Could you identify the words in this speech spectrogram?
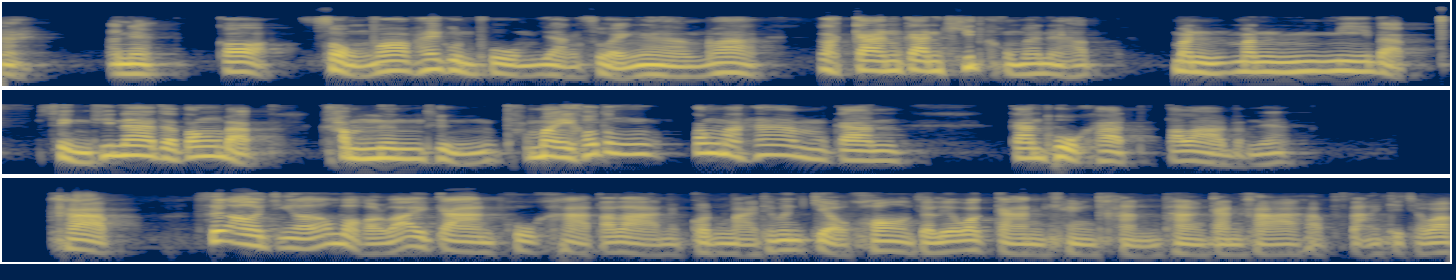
อะ อันเนี้ยก็ส่งมอบให้คุณภูมิอย่างสวยงามว่า หลักการการคิดของมันเนะครับ มันมันมีแบบสิ่งที่น่าจะต้องแบบคำนึงถึงทำไมเขาต้องต้องมาห้ามการการผูกขาดตลาดแบบเนี้ย ครับ ซึ่งเอาจริงเราต้องบอกก่อนว่าไอการผูกขาดตลาดเนี่ยกฎหมายที่มันเกี่ยวข้องจะเรียกว่าการแข่งขันทางการค้าครับภาษาอังกฤษจะว่า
